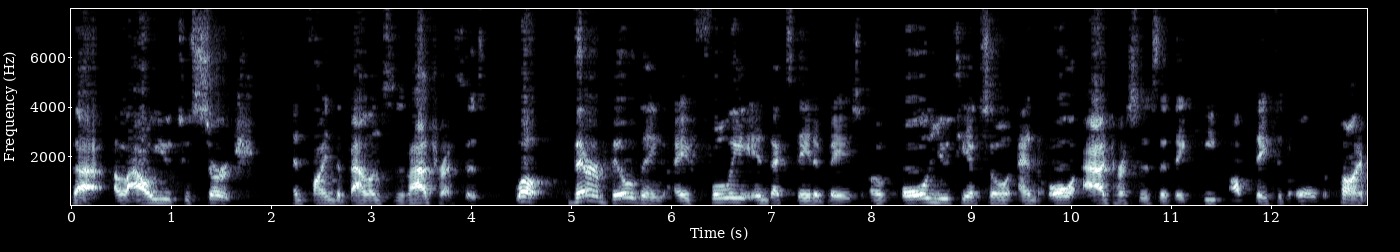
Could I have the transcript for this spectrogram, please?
that allow you to search and find the balances of addresses. Well, they're building a fully indexed database of all UTXO and all addresses that they keep updated all the time.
